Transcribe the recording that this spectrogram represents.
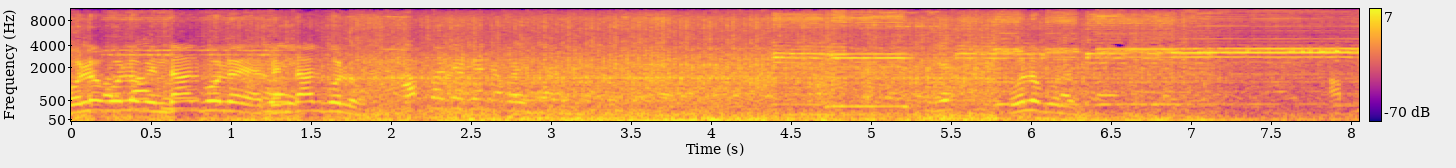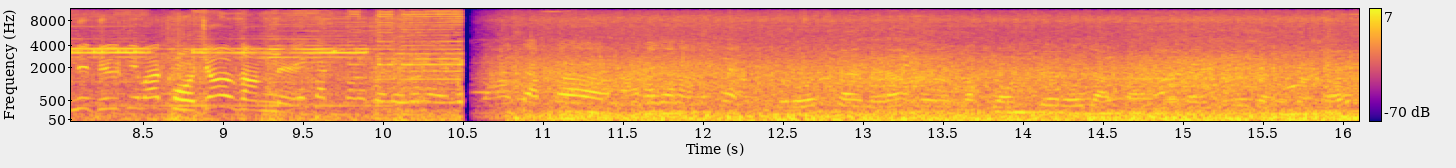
बोलो बोलो बिंदास बोलो यार बिंदास बोलो। आपका क्या कहना भाई बोलो बोलो। अपनी दिल की बात पहुंचाओ सामने ये कट करो पहले, बोलो। यहाँ से आपका आना जाना हमेशा है रोज का है मेरा मैं मतलब ब्लॉक से रोज आता हूँ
